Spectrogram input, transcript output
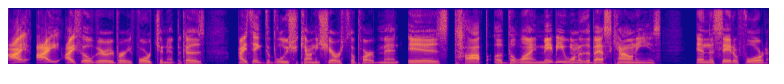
I I I feel very very fortunate because I think the Volusia County Sheriff's Department is top of the line, maybe one of the best counties in the state of Florida.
